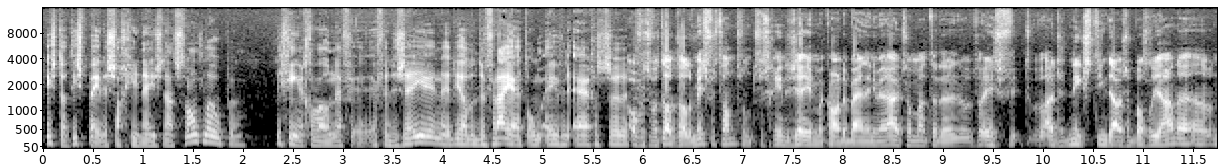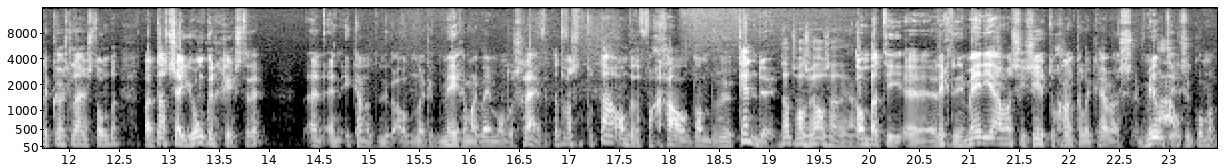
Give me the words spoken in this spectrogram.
is dat die spelers zag je ineens naar het strand lopen. Die gingen gewoon even, even de zee in. Die hadden de vrijheid om even ergens... eh, Overigens was dat wel een misverstand, want we gingen de zee en we kwamen er bijna niet meer uit, omdat er eh, opeens uit het niks 10.000 Brazilianen aan de kustlijn stonden. Maar dat zei Jonker gisteren, en, en ik kan het natuurlijk ook, omdat ik het meegemaakt alleen maar onderschrijven, dat was een totaal andere Van Gaal dan we kenden. dat was wel zo, ja. Omdat hij eh, richting de media was, hij zeer toegankelijk, hij was mild Nou, in zijn komen.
